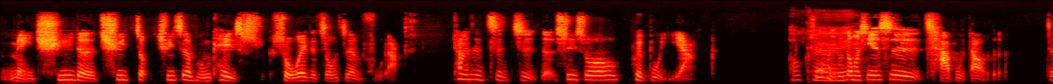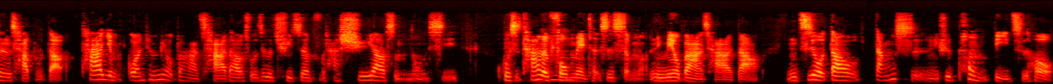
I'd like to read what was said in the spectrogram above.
每区的区州区政府，可以所谓的州政府啦，他们是自治的，所以说会不一样。OK，很多东西是查不到的，真的查不到，他也完全没有办法查到说这个区政府他需要什么东西，或是他的 format 是什么，你没有办法查得到。你只有到当时你去碰壁之后，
